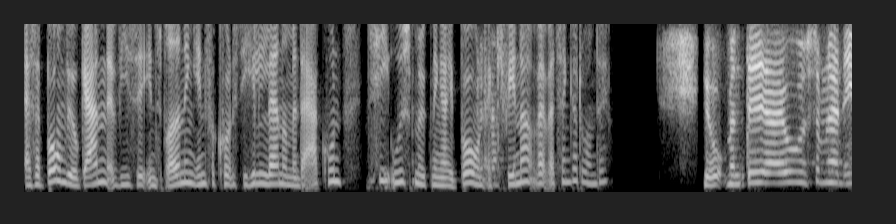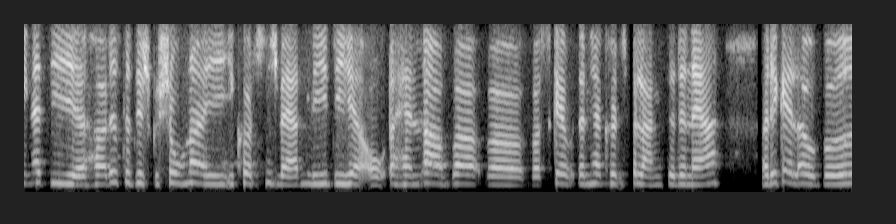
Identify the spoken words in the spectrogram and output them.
altså, bogen vil jo gerne vise en spredning inden for kunst i hele landet, men der er kun 10 udsmykninger i bogen ja. af kvinder. Hvad, hvad tænker du om det? Jo, men det er jo simpelthen en af de øh, hotteste diskussioner i, i kunstens verden lige de her år, der handler om, hvor, hvor, hvor skæv den her kønsbalance den er. Og det gælder jo både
